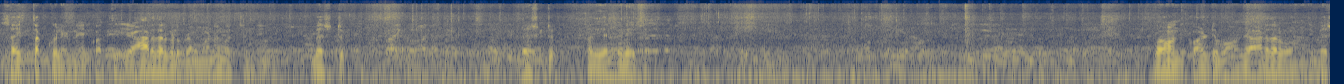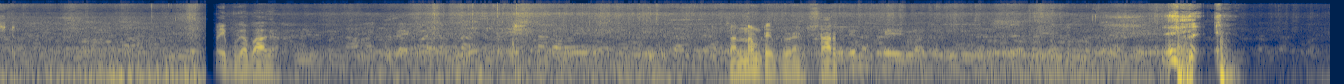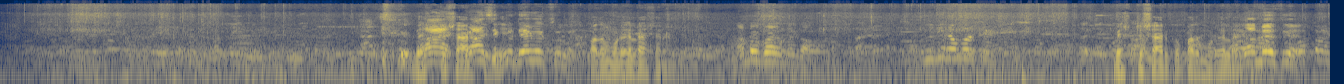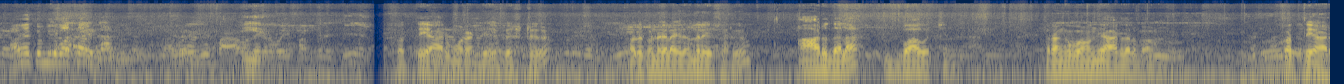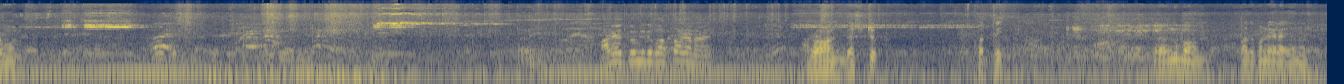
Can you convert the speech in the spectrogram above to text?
సైజ్ తక్కువలేండి కొత్త ఆరుదల కూడా బ్రహ్మాండంగా వచ్చింది. బెస్ట్. బెస్ట్ పదిహేను వేలు వేసారు బాగుంది క్వాలిటీ బాగుంది ఆరుదల బాగుంది బెస్ట్. టైప్గా బాగా. సన్నం టైప్ చూడండి షార్ప్. బెస్ట్ షార్క్ ఇది పదమూడు వేలు రాశారండి. బెస్ట్ షార్క్ పదమూడు వేలు కొత్త ఆరుమూరు అండి బెస్ట్. పదకొండు వేల ఐదు వందలు వేశారు. ఆరుదల బాగా వచ్చింది రంగు బాగుంది ఆరుదల బాగుంది. కొత్త ఆరుమూరు. అవే తొమ్మిది బస్తాలేనా బాగుంది బెస్ట్ కొత్త రంగు బాగుంది. పదకొండు వేల ఐదు వందలు.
